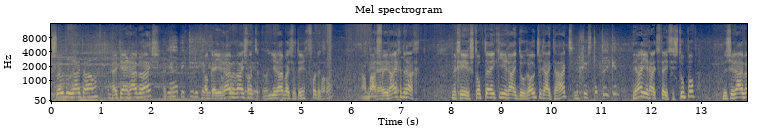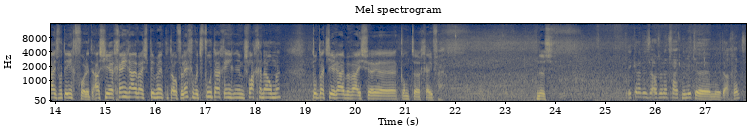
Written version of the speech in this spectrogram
sleutel eruit halen. Heb jij een rijbewijs? Ja, heb ik, tuurlijk heb Oké, je, rijbewijs wordt, je rijbewijs wordt ingevorderd. Aan basis van je rijgedrag. Negeren stopteken, je rijdt door rood, je rijdt te hard. Negeer stopteken? Ja, je rijdt steeds de stoep op. Dus je rijbewijs wordt ingevorderd. Als je geen rijbewijs op dit moment kunt overleggen, wordt je voertuig in, in beslag genomen totdat je je rijbewijs eh, komt eh, geven. Dus Ik rijd deze auto net vijf minuten, meneer de agent.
